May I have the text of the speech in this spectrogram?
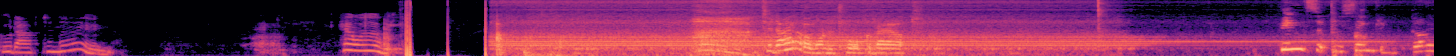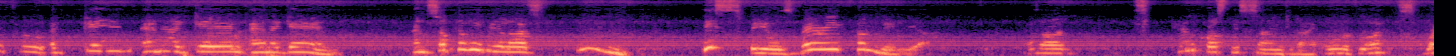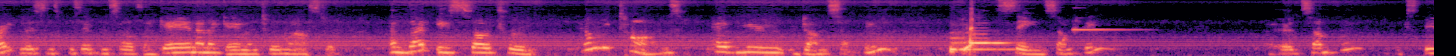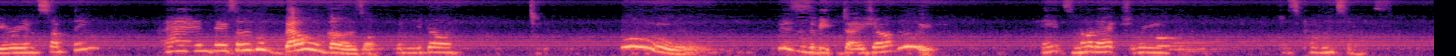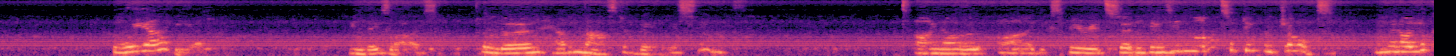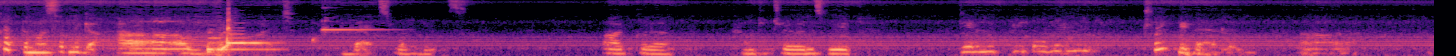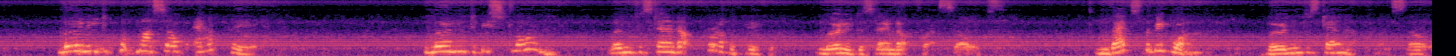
Good afternoon. How are we? Today I want to talk about things that we seem to go through again and again and again. And suddenly we realize, hmm, this feels very familiar. As I came across this saying today, all of life's great lessons present themselves again and again until mastered. And that is so true. How many times have you done something, seen something, heard something, experienced something, and there's a little bell goes off and you go, ooh, this is a bit deja vu. It's not actually coincidence. We are here in these lives to learn how to master various things. I know I've experienced certain things in lots of different jobs. And when I look at them, I suddenly go, ah, right, that's what it is. I've got to come to terms with dealing with people who treat me badly. Uh, learning to put myself out there. Learning to be strong. Learning to stand up for other people. Learning to stand up for ourselves. And that's the big one learning to stand up for ourselves.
